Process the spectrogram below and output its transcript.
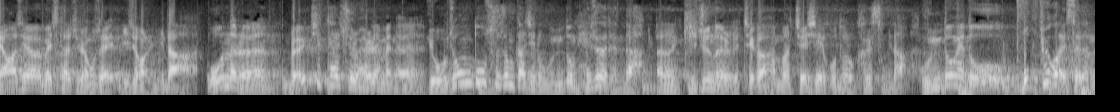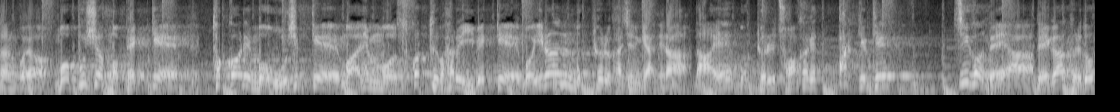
안녕하세요. 멸치 탈출 연구소의 이정원입니다. 오늘은 멸치 탈출을 하려면 은 요 정도 수준까지는 운동해줘야 된다 라는 기준을 제가 한번 제시해 보도록 하겠습니다. 운동에도 목표가 있어야 된다는 거예요. 뭐 푸시업 뭐 100개 턱걸이 뭐 50개 뭐 아니면 뭐 스쿼트 하루 200개 뭐 이런 목표를 가지는 게 아니라 나의 목표를 정확하게 딱 이렇게 찍어내야 내가 그래도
